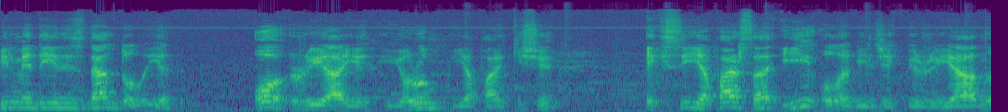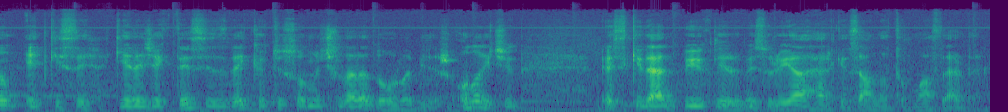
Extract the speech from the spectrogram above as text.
Bilmediğinizden dolayı o rüyayı yorum yapan kişi eksi yaparsa iyi olabilecek bir rüyanın etkisi gelecekte sizde kötü sonuçlara doğurabilir. Onun için eskiden büyüklerimiz rüya herkese anlatılmaz derdi.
